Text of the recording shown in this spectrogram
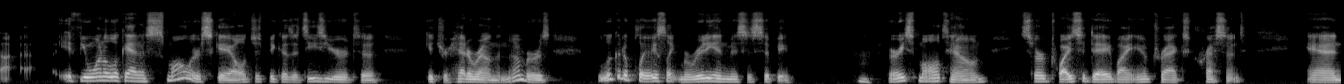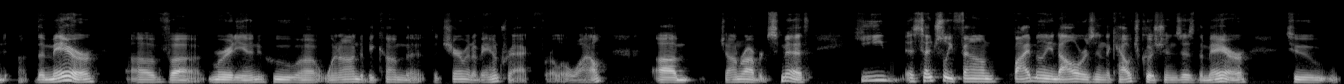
uh, if you want to look at a smaller scale, just because it's easier to get your head around the numbers, look at a place like Meridian, Mississippi. Hmm. Very small town, served twice a day by Amtrak's Crescent. And the mayor of uh, Meridian, who uh, went on to become the, the chairman of Amtrak for a little while, um, John Robert Smith, he essentially found $5 million in the couch cushions as the mayor to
